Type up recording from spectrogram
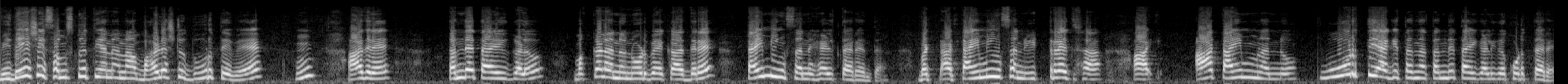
ವಿದೇಶಿ ಸಂಸ್ಕೃತಿಯನ್ನು ನಾವು ಬಹಳಷ್ಟು ದೂರ್ತೇವೆ ಹ್ಮ್? ಆದರೆ ತಂದೆ ತಾಯಿಗಳು ಮಕ್ಕಳನ್ನು ನೋಡಬೇಕಾದ್ರೆ ಟೈಮಿಂಗ್ಸ್ ಅನ್ನು ಹೇಳ್ತಾರೆ ಅಂತ. ಬಟ್ ಆ ಟೈಮಿಂಗ್ಸ್ ಅನ್ನು ಇಟ್ಟರೆ ಸಹ ಆ ಆ ಟೈಮ್ನನ್ನು ಪೂರ್ತಿಯಾಗಿ ತನ್ನ ತಂದೆ ತಾಯಿಗಳಿಗೆ ಕೊಡ್ತಾರೆ.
